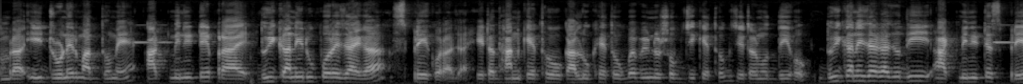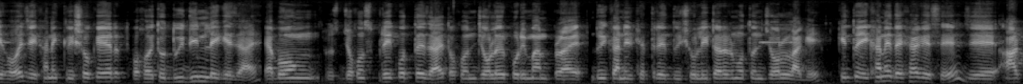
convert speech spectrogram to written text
আমরা এই ড্রোনের মাধ্যমে আট মিনিটে প্রায় দুই কানির উপরে জায়গা স্প্রে করা যায়। এটা ধান ক্ষেত হোক, আলু ক্ষেত হোক বা বিভিন্ন সবজি ক্ষেত হোক, যেটার মধ্যেই হোক। দুই কানি জায়গা যদি আট মিনিটে স্প্রে হয়, যেখানে কৃষকের হয়তো দুই দিন লেগে যায় এবং যখন স্প্রে করতে যায়, তখন জলের পরিমাণ প্রায় দুই কানির ক্ষেত্রে দুইশো লিটারের মতন জল লাগে। কিন্তু এখানে দেখা গেছে যে আট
